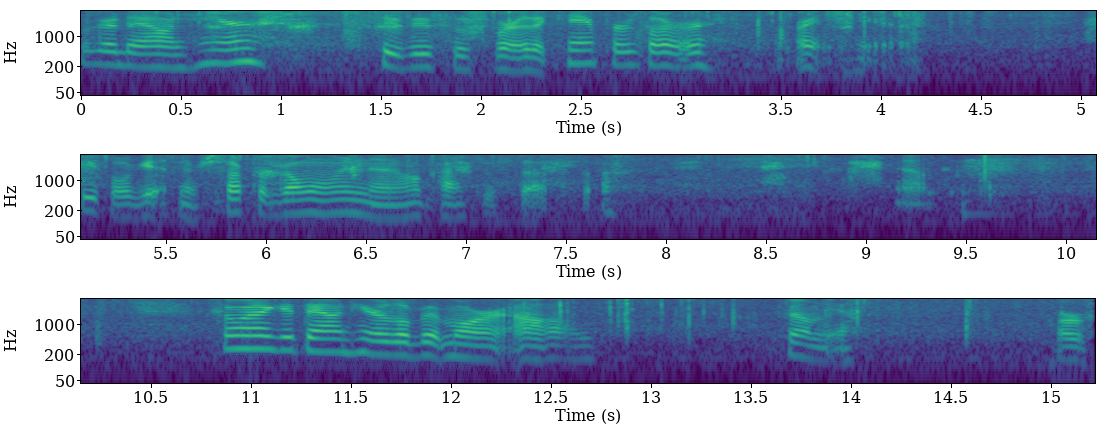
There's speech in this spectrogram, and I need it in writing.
we'll go down here. See, this is where the campers are, right here. People getting their supper going and all kinds of stuff. So, yeah. So when I get down here a little bit more, I'll film you or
